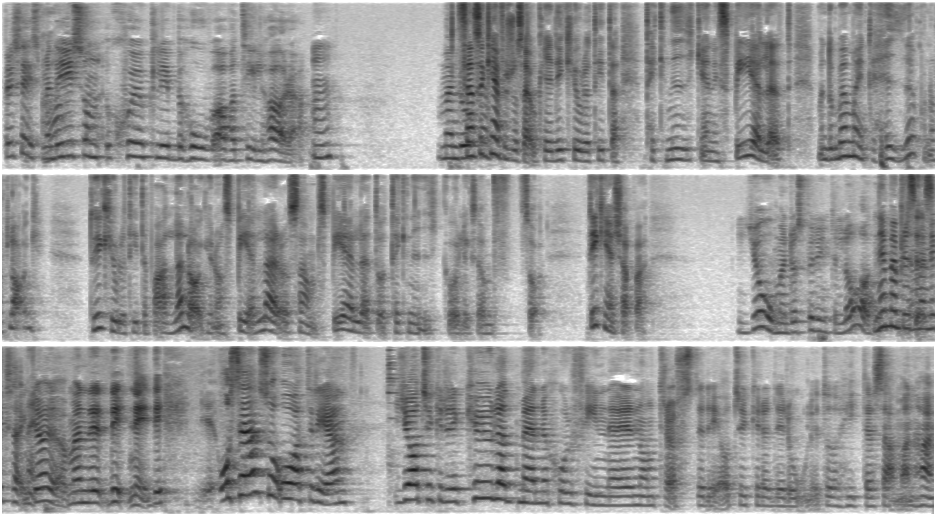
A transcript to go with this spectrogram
Precis, men det är ju sån sjuklig behov av att tillhöra. Då Mm. Sen så kan jag förstå så här, okej det är kul att titta tekniken i spelet, men då behöver man ju inte heja på något lag. Det är kul att titta på alla lag, hur de spelar och samspelet och teknik och liksom så. Det kan jag köpa. Jo, men då spelar ju inte lag. Nej, men precis. men exakt, Nej. ja, ja. Men det, det, nej, det, och sen så återigen, jag tycker det är kul att människor finner någon tröst i det och tycker att det är roligt och hittar sammanhang.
